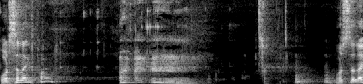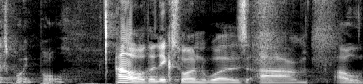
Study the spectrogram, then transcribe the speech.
What's the next point? What's the next point, Paul? Oh, the next one was um, Oh,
